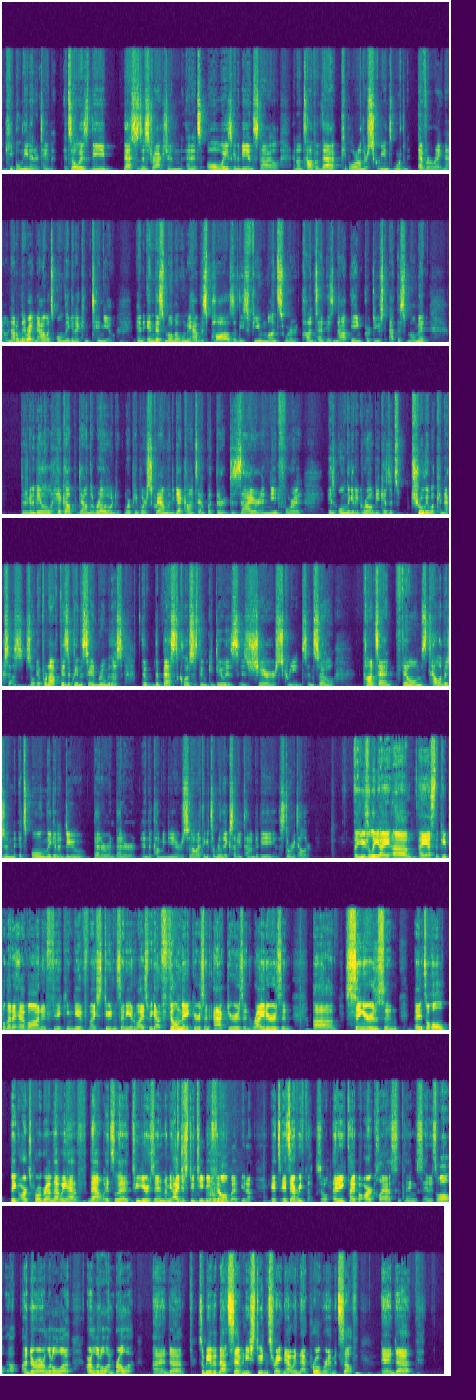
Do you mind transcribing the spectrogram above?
people need entertainment. It's mm-hmm. always the best Mhm. distraction and it's always going to be in style. And on top of that, people are on their screens more than ever right now. Not only right now, it's only going to continue. And in this moment, when we have this pause of these few months where content is not being produced at this moment, there's going to be a little hiccup down the road where people are scrambling to get content, but their desire and need for it is only going to grow because it's truly what connects us. So if we're not physically in the same room with us, the the best closest thing we can do is is share screens. And so content, films, television, it's only going to do better and better in the coming years. So I think it's a really exciting time to be a storyteller. Uh, usually, I um, I ask the people that I have on if they can give my students any advice. We got filmmakers and actors and writers and uh, singers, and it's a whole big arts program that we have now. It's uh, two years in. I mean, I just do TV film, but you know, it's it's everything. So any type of art class and things, and it's all uh, under our little uh, our little umbrella. And uh, so we have about seventy students right now in that program itself, and. Uh,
